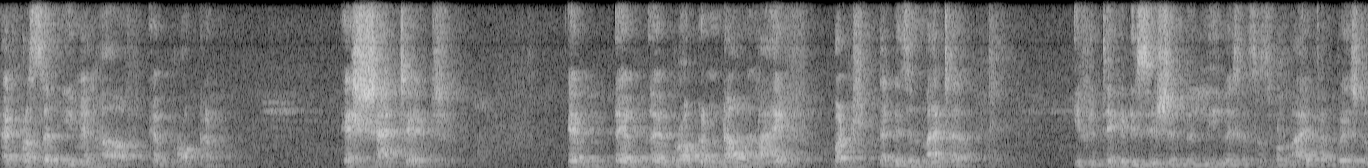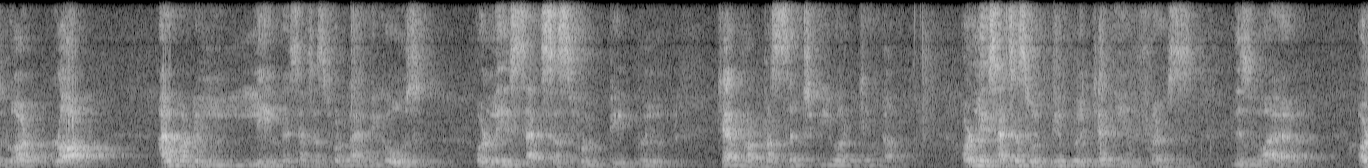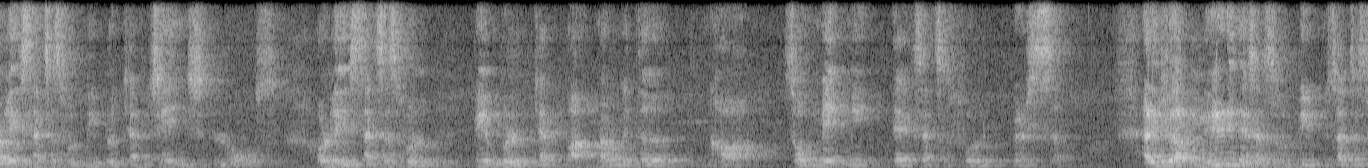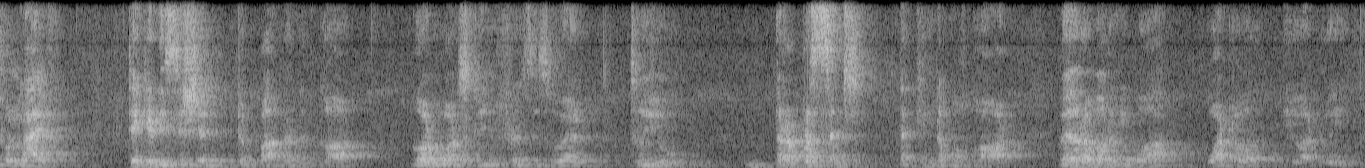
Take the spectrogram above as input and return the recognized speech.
At present you may have a broken, a shattered, a, a, a broken down life, but that doesn't matter if you take a decision to live a successful life and praise to God, Lord, I want to live a successful life because only successful people can represent your kingdom. Only successful people can influence this world. Only successful people can change laws. Only successful people can partner with God. So make me a successful person. And if you are leading a successful, people, successful life, take a decision to partner with God. God wants to influence this world through you. Represent the kingdom of God wherever you are, whatever you are doing.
